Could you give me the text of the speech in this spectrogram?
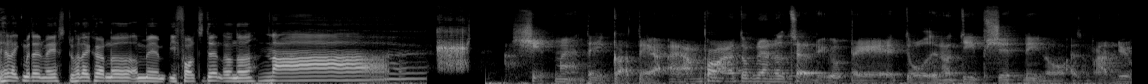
heller ikke med den vase. Du har heller ikke hørt noget om, øh, i forhold til den eller noget? Nej. Shit, man, det er godt der. Um, prøv at du bliver nødt til at lyve. Det, du er i noget deep shit lige nu. Altså, bare lyv,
